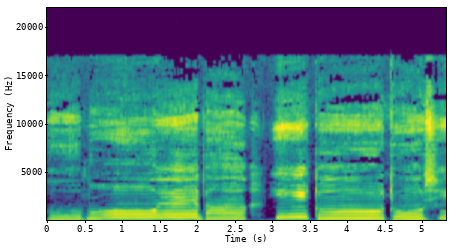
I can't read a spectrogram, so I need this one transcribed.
思えばいととし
